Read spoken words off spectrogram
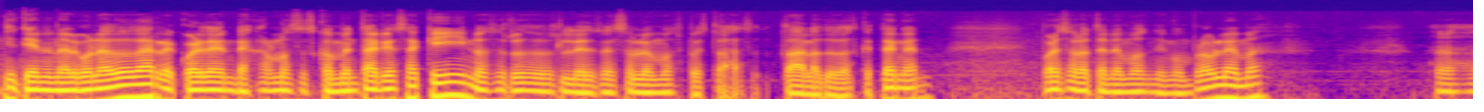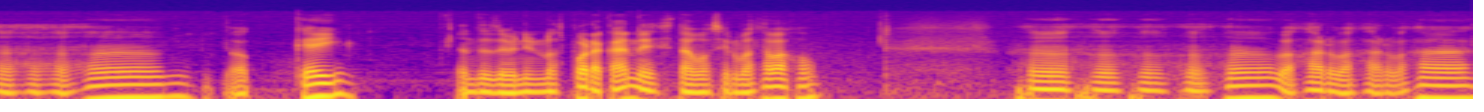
Si tienen alguna duda, recuerden dejarnos sus comentarios aquí y nosotros les resolvemos pues todas, las dudas que tengan. Por eso no tenemos ningún problema. Ajajajaja. Ok. Antes de venirnos por acá necesitamos ir más abajo. Bajar, bajar, bajar.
